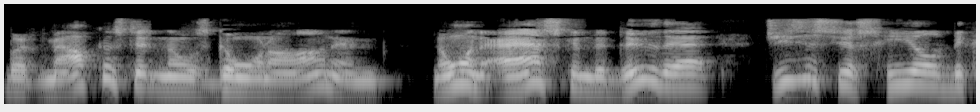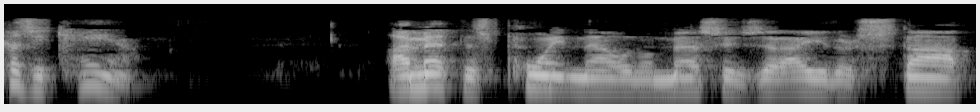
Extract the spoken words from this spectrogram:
But Malchus didn't know what was going on, and no one asked him to do that. Jesus just healed because he can. I'm at this point now with a message that I either stop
